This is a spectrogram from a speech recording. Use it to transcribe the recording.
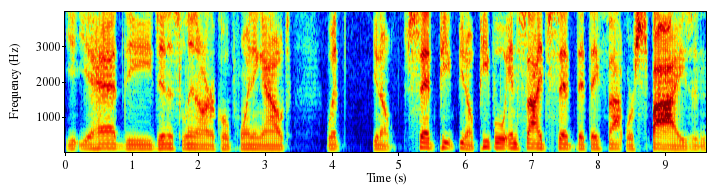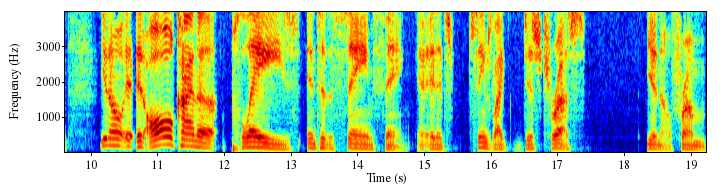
You, you had the Dennis Lin article pointing out what you know said. Pe- you know, people inside said that they thought were spies, and you know, it, it all kind of plays into the same thing, and it seems like distrust. You know, from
